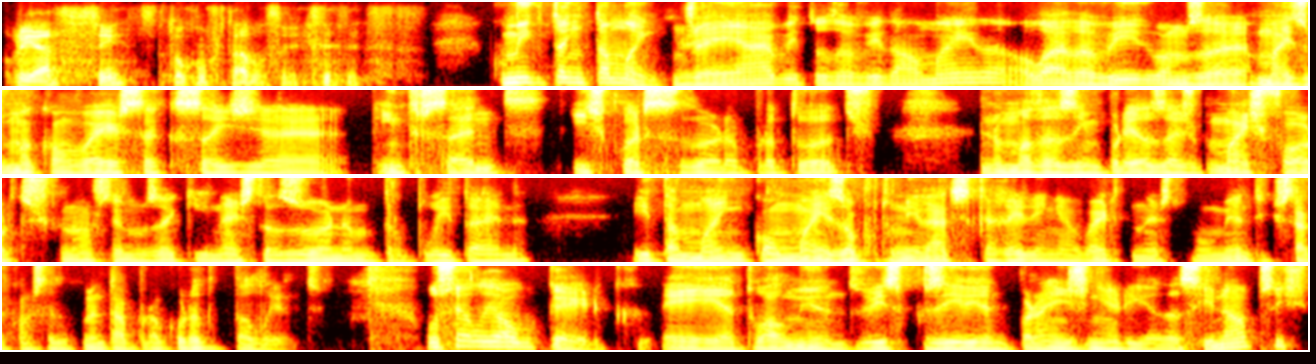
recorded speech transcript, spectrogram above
Obrigado, sim, estou confortável, sim. Comigo tenho também, como já é hábito, o David Almeida. Olá David, vamos a mais uma conversa que seja interessante e esclarecedora para todos, numa das empresas mais fortes que nós temos aqui nesta zona metropolitana e também com mais oportunidades de carreira em aberto neste momento e que está constantemente à procura de talento. O Célio Albuquerque é atualmente vice-presidente para a engenharia da Sinopsis,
